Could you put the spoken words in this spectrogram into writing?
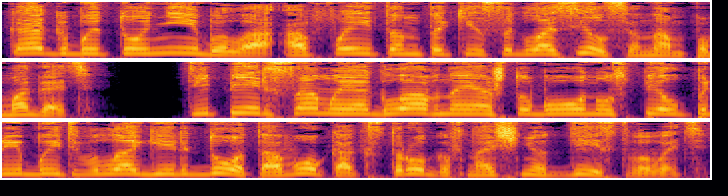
Как бы то ни было, а Фейтон таки согласился нам помогать. Теперь самое главное, чтобы он успел прибыть в лагерь до того, как Строгов начнет действовать.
